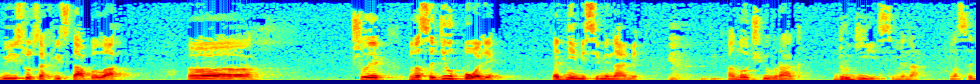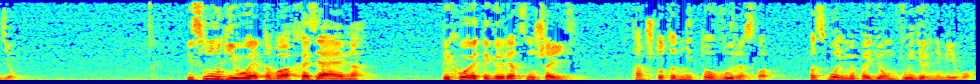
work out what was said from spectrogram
Иисуса Христа была. Э, человек насадил поле одними семенами, а ночью враг другие семена насадил. И слуги у этого хозяина приходят и говорят, слушай, там что-то не то выросло, позволь мы пойдем выдернем его.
